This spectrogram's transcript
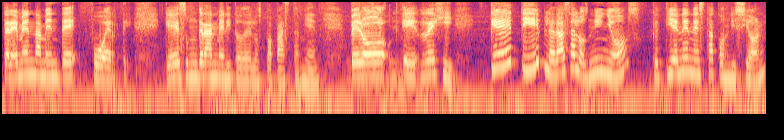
tremendamente fuerte, que es un gran mérito de los papás también. Pero, eh, Regi, ¿qué tip le das a los niños que tienen esta condición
